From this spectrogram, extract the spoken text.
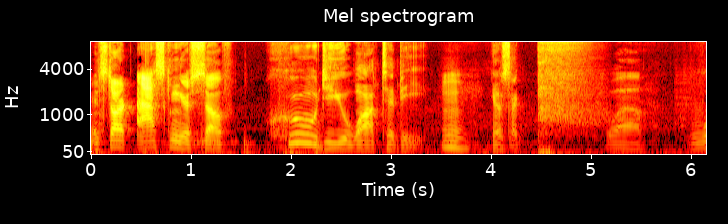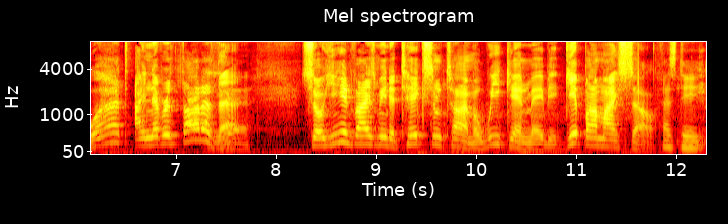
And start asking yourself, who do you want to be? Mm. And it was like, Wow. what? I never thought of that. Yeah. So he advised me to take some time, a weekend maybe, get by myself That's deep.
